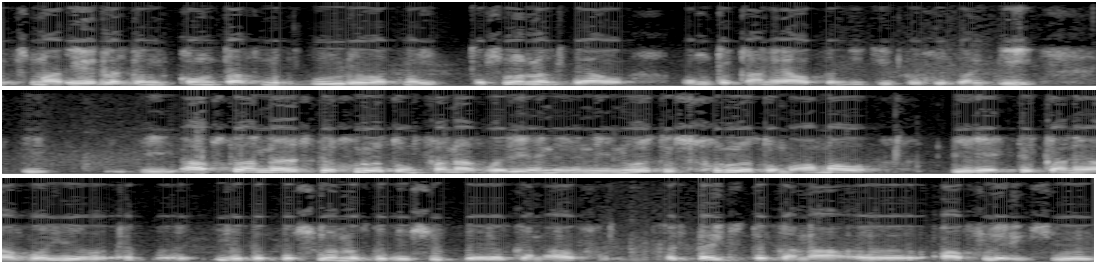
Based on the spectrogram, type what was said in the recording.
ek's maar redelik in kontak met boere wat my persoonlik bel om te kan help in die tipe goed want die die die afstande is te groot om vinnig by die in die, in die nood is groot om almal direk te kan help waar jy jy weet 'n persoonlike besoek by kan af vir tyds te kan uh, aflê. So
